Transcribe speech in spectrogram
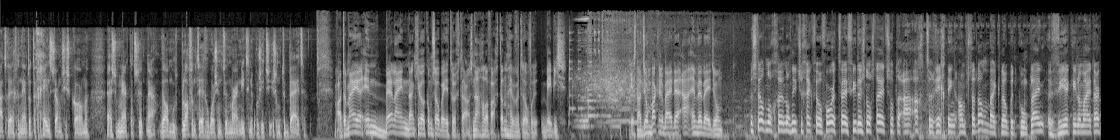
maatregelen neemt... dat er geen sancties komen. En ze merkt dat ze nou ja, wel moet blaffen tegen Washington... maar niet in de positie is om te bijten. Wouter Meijer in Berlijn, dankjewel. Kom zo bij je terug trouwens. Na half acht, dan hebben we het over baby's. Eerst naar John Bakker bij de ANWB, John. Het stelt nog, uh, nog niet zo gek veel voor. Twee files nog steeds op de A8 richting Amsterdam... bij knooppunt Koenplein, 4 kilometer.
